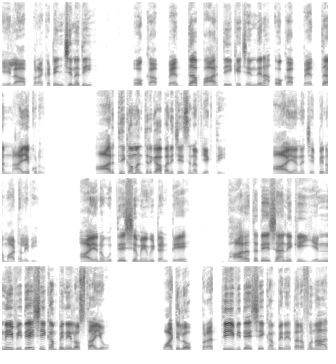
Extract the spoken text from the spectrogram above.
ఇలా ప్రకటించినది ఒక పెద్ద పార్టీకి చెందిన ఒక పెద్ద నాయకుడు ఆర్థిక మంత్రిగా పనిచేసిన వ్యక్తి. ఆయన చెప్పిన మాటలివి. ఆయన ఉద్దేశ్యమేమిటంటే భారతదేశానికి ఎన్ని విదేశీ కంపెనీలొస్తాయో వాటిలో ప్రతి విదేశీ కంపెనీ తరఫున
